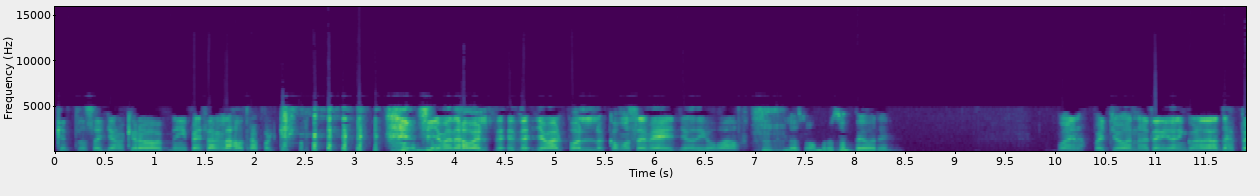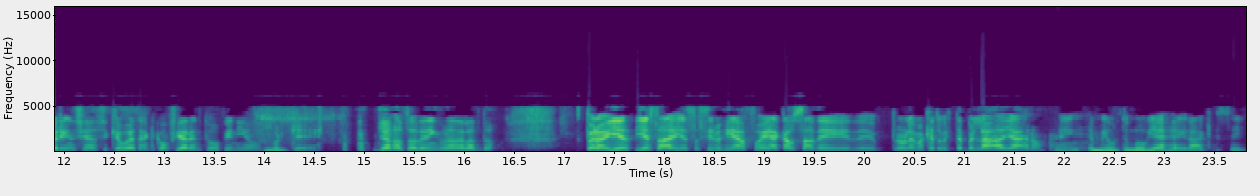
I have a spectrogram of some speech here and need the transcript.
que entonces yo no quiero ni pensar en las otras porque si yo me dejo ver- de- de- llevar por cómo se ve, yo digo, wow. Los hombros son peores. Bueno, pues yo no he tenido ninguna de las dos experiencias, así que voy a tener que confiar en tu opinión Mm. porque yo no sé de ninguna de las dos. Pero y, y esa y esa cirugía fue a causa de, de problemas que tuviste, ¿verdad? Allá, ¿no? En- En mi último viaje a Irak, sí,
